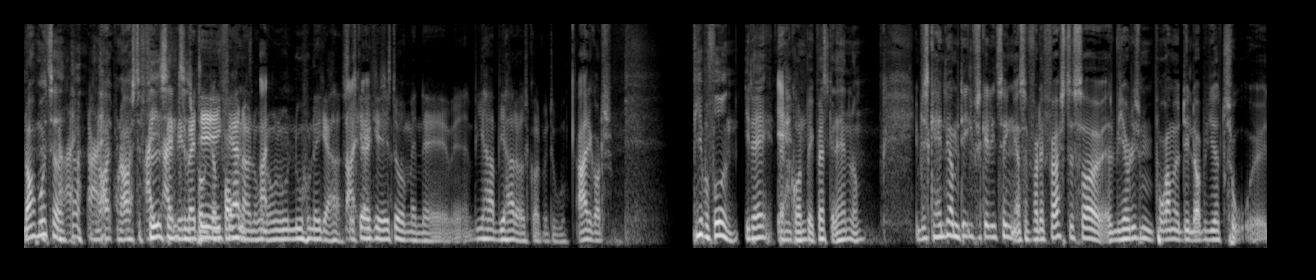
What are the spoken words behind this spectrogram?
Nå, modtaget. Nej, nej. Nå, hun har også det fede du sendtidspunkt. det er ikke fair, når formiddagen. nu, nu, nu, hun ikke er her. Så Nej, skal jeg ikke stå, men øh, vi, har, vi har det også godt med Due. Ej, det er godt. Fire på Foden i dag. Ja. Dan Grønbæk, hvad skal det handle om? Jamen, det skal handle om en del forskellige ting. Altså for det første, så altså, vi har jo ligesom programmet delt op i de her to øh,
